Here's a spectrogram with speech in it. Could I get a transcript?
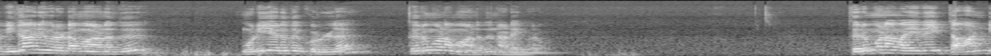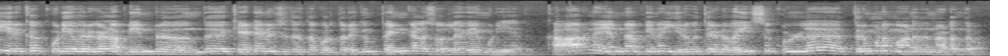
விகாரி வருடமானது முடியறதுக்குள்ள திருமணமானது நடைபெறும். திருமண வயதை தாண்டி இருக்கக்கூடியவர்கள் அப்படின்றது வந்து கேட்டை நட்சத்திரத்தை பொறுத்த வரைக்கும் பெண்களை சொல்லவே முடியாது. காரணம் என்ன அப்படின்னா இருபத்தேழு வயசுக்குள்ள திருமணமானது நடந்துடும்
